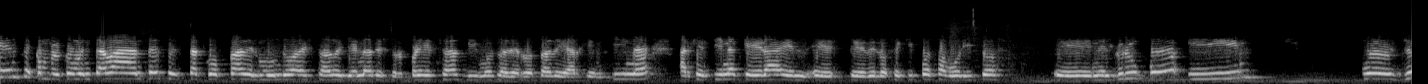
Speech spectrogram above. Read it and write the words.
fíjense, como comentaba antes, esta Copa del Mundo ha estado llena de sorpresas. Vimos la derrota de Argentina, Argentina que era el este, de los equipos favoritos eh, en el grupo y pues yo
